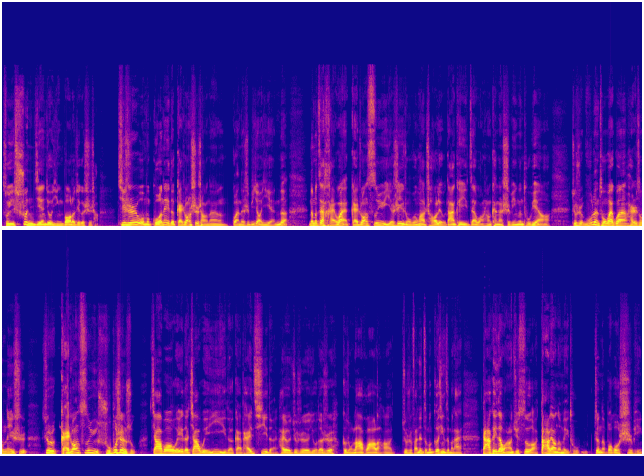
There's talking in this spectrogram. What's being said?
所以瞬间就引爆了这个市场。其实我们国内的改装市场呢，管的是比较严的。那么在海外改装思域也是一种文化潮流，大家可以在网上看看视频跟图片啊。就是无论从外观还是从内饰，就是改装思域数不胜数，加包围的、加尾翼的、改排气的，还有就是有的是各种拉花了啊。就是反正怎么个性怎么来，大家可以在网上去搜啊，大量的美图，真的包括视频，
